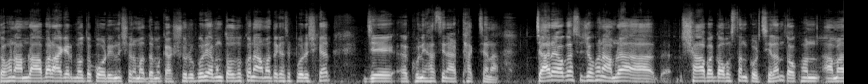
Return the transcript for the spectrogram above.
তখন আমরা আবার আগের মতো কোঅর্ডিনেশনের মাধ্যমে কাজ শুরু করি এবং ততক্ষণে আমাদের কাছে পরিষ্কার যে খুনি হাসিনা আর থাকছে না। চারই অগস্টে যখন আমরা শাহবাগে অবস্থান করছিলাম, তখন আমরা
